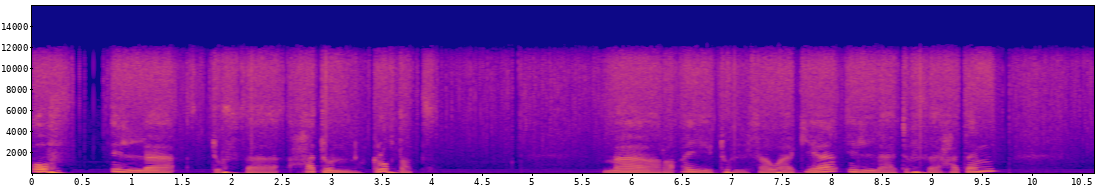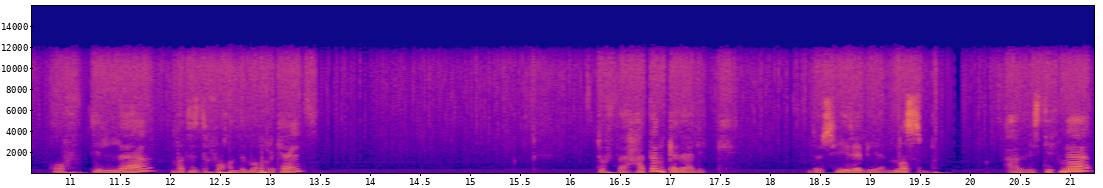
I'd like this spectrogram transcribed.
of إلا تفاحة. klopt ما رأيت الفواكه إلا تفاحة. of إلا. Wat is de volgende mogelijkheid تفاحة كذلك. dus hier heb je نصب على الاستثناء.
